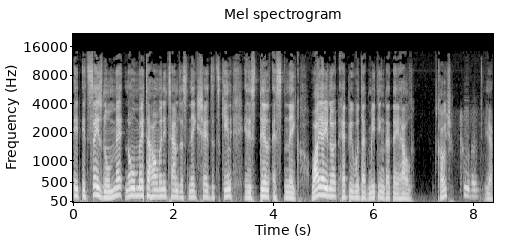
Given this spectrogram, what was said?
it, it says no, ma- no matter how many times a snake sheds its skin, it is still a snake. Why are you not happy with that meeting that they held, Coach? Yeah.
